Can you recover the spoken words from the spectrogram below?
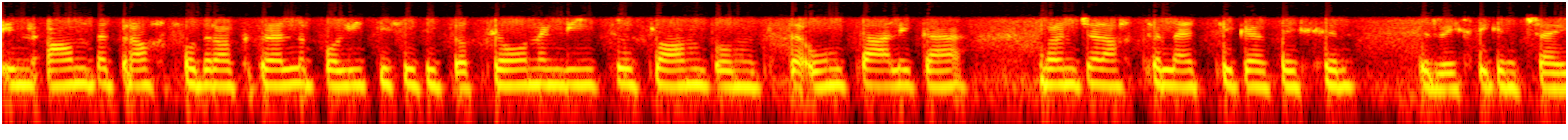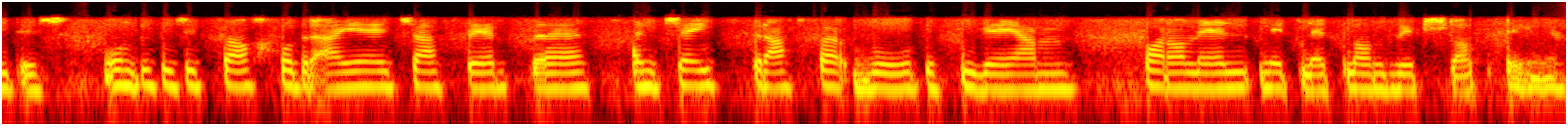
in Anbetracht von der aktuellen politischen Situation in Weißrussland und der unzähligen Menschenrechtsverletzungen sicher der richtige Entscheid ist. Und es ist jetzt Sache von der IHF, dort äh, Entscheid zu treffen, wo die WM parallel mit Lettland wird stattfinden.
